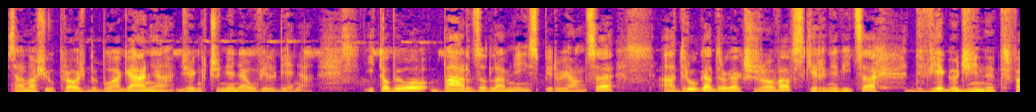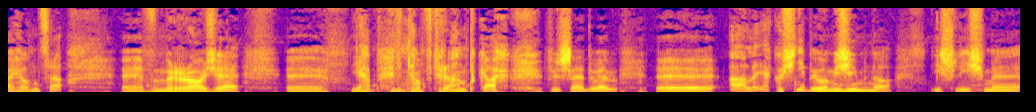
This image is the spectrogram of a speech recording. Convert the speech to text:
Zanosił prośby, błagania, dziękczynienia, uwielbienia. I to było bardzo dla mnie inspirujące. A druga droga krzyżowa w Skierniewicach, dwie godziny trwająca, w mrozie. E, ja tam w trampkach wyszedłem, e, ale jakoś nie było mi zimno i szliśmy,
